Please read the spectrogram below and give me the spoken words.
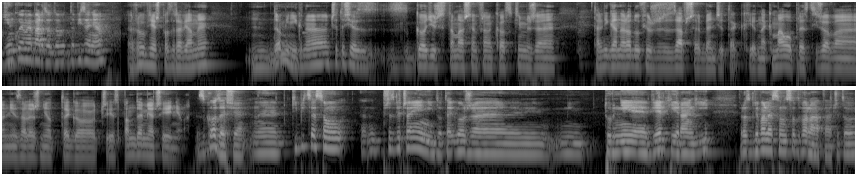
Dziękujemy bardzo, do, do widzenia. Również pozdrawiamy. Dominik, no, czy ty się zgodzisz z Tomaszem Frankowskim, że ta Liga Narodów już zawsze będzie tak jednak mało prestiżowa, niezależnie od tego, czy jest pandemia, czy jej nie ma? Zgodzę się. Y, Kibice są przyzwyczajeni do tego, że y, turnieje wielkiej rangi rozgrywane są co dwa lata, czy to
